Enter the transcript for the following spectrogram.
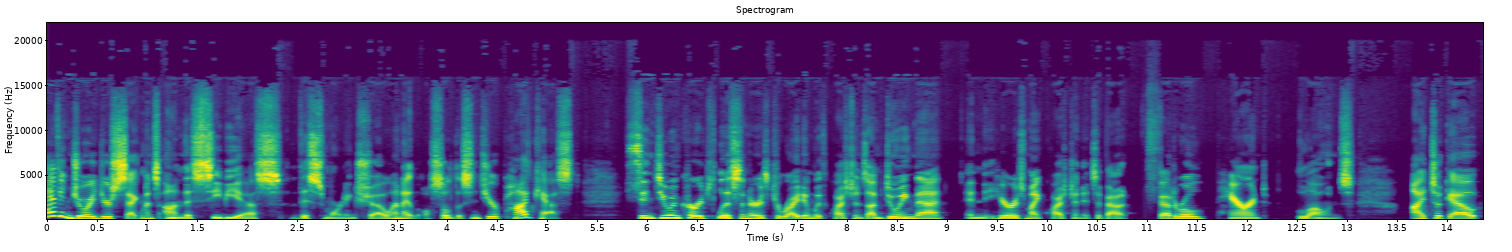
I've enjoyed your segments on the CBS This Morning show, and I also listened to your podcast. Since you encourage listeners to write in with questions, I'm doing that. And here is my question it's about federal parent loans. I took out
